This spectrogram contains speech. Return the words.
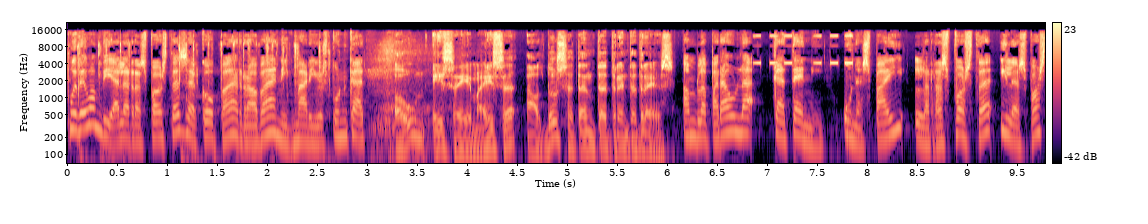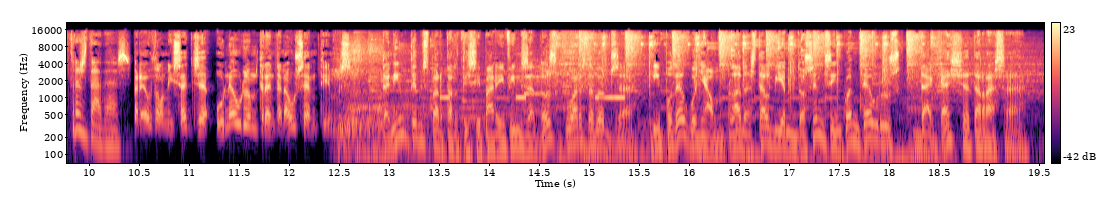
Podeu enviar les respostes a copa arroba enigmarius.cat o un SMS al 27033. amb la paraula cateni, un espai, la resposta i les vostres dades. Preu del missatge, 1 euro amb 39 cèntims. Teniu temps per participar-hi fins a dos quarts de 12 i podeu guanyar un pla d'estalvi amb 250 euros de Caixa Terrassa.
